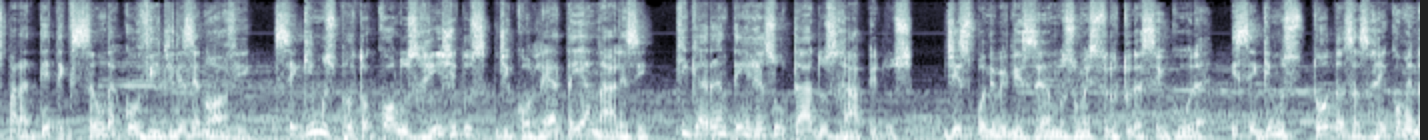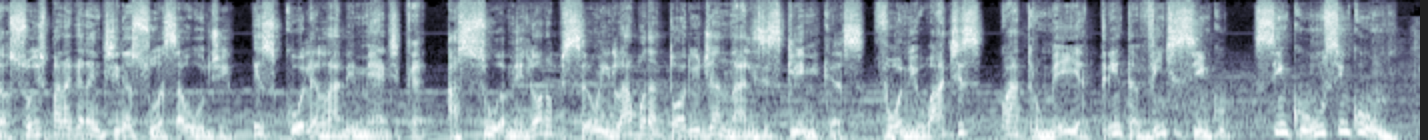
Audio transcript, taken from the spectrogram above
para a detecção da Covid-19. Seguimos protocolos rígidos de coleta e análise que garantem resultados rápidos. Disponibilizamos uma estrutura segura e seguimos todas as recomendações para garantir a sua saúde. Escolha Lab Médica, a sua melhor opção em laboratório de análises clínicas. Fone Whats 46 30 25 5151.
